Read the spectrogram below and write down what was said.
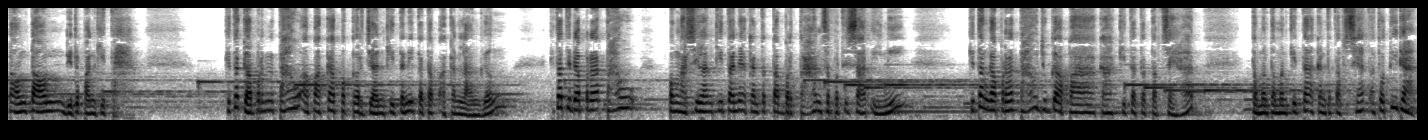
tahun-tahun di depan kita. Kita gak pernah tahu apakah pekerjaan kita ini tetap akan langgeng. Kita tidak pernah tahu penghasilan kita ini akan tetap bertahan seperti saat ini. Kita nggak pernah tahu juga apakah kita tetap sehat, teman-teman kita akan tetap sehat atau tidak.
